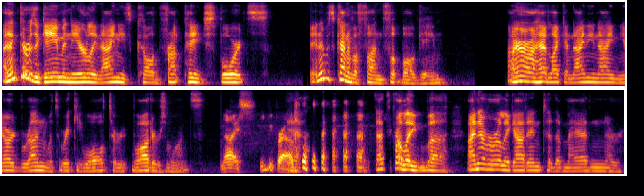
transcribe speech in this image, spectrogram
I think there was a game in the early '90s called Front Page Sports, and it was kind of a fun football game. I remember I had like a 99 yard run with Ricky Walter Watters once. Nice. You'd be proud. That's probably uh, I never really got into the Madden or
